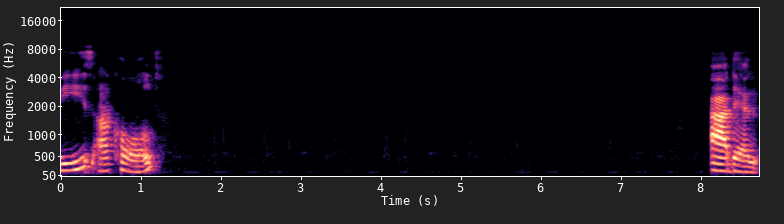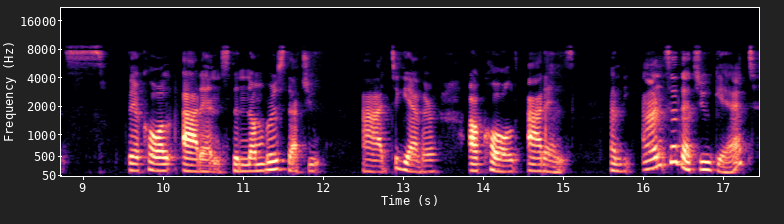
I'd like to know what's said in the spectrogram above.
these are called addends. They're called addends. The numbers that you add together are called addends. And the answer that you get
